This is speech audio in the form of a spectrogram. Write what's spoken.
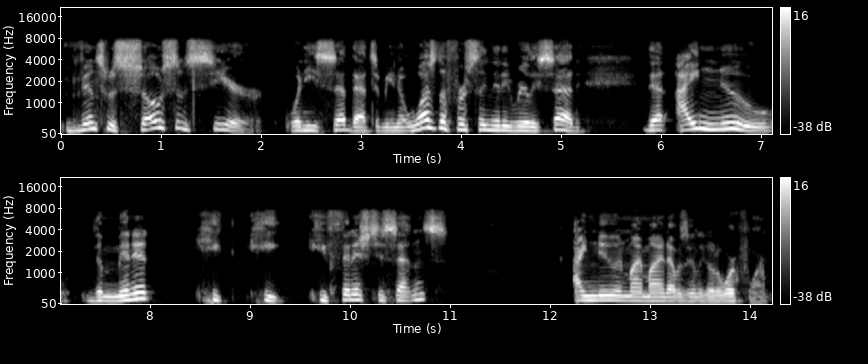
Vince was so sincere when he said that to me, and it was the first thing that he really said that I knew the minute he he he finished his sentence, I knew in my mind I was going to go to work for him.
